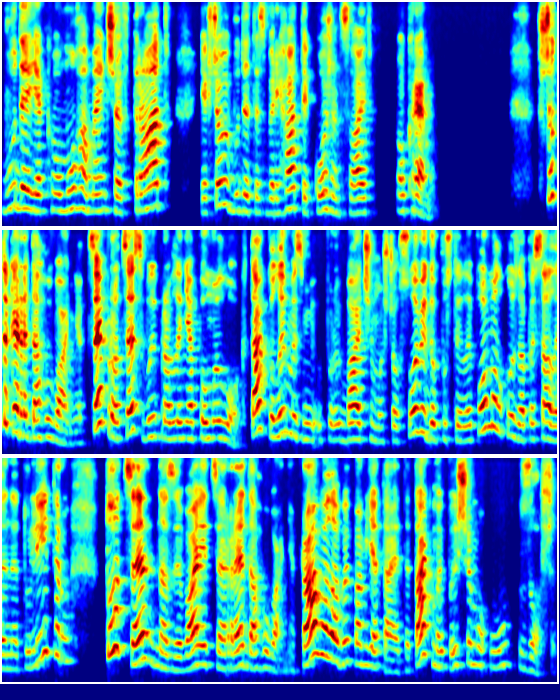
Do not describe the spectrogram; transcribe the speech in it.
буде якомога менше втрат, якщо ви будете зберігати кожен слайд окремо. Що таке редагування? Це процес виправлення помилок. Так, коли ми бачимо, що в слові допустили помилку, записали не ту літеру, то це називається редагування. Правила ви пам'ятаєте, так, ми пишемо у зошит.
